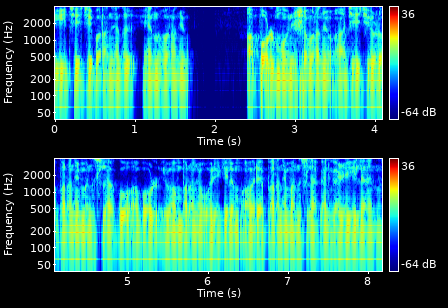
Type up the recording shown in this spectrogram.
ഈ ചേച്ചി പറഞ്ഞത് എന്ന് പറഞ്ഞു. അപ്പോൾ മോനിഷ പറഞ്ഞു ആ ചേച്ചിയോട് പറഞ്ഞ് മനസ്സിലാക്കൂ. അപ്പോൾ ഇവൻ പറഞ്ഞു ഒരിക്കലും അവരെ പറഞ്ഞ് മനസ്സിലാക്കാൻ കഴിയില്ല എന്ന്.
